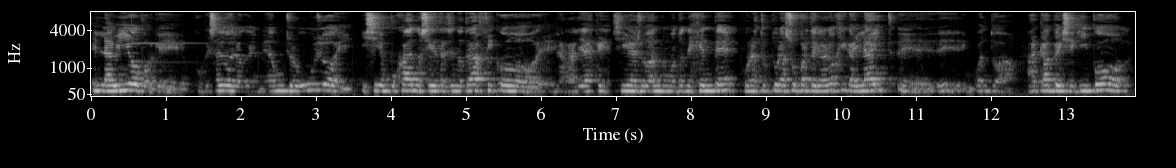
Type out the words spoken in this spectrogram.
en la bio porque, porque es algo de lo que me da mucho orgullo y, y sigue empujando, sigue trayendo tráfico. Y la realidad es que sigue ayudando a un montón de gente con una estructura súper tecnológica y light eh, en cuanto a, a CAPEX y equipo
